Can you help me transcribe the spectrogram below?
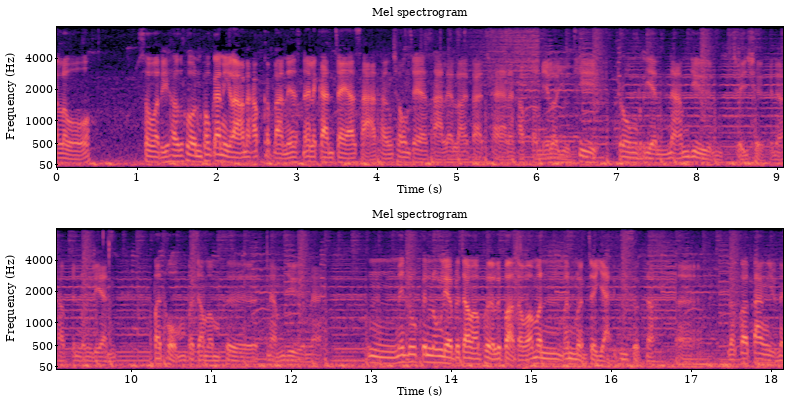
ัลโหล สวัสดีครับทุกคน พบกันอีกแล้วนะครับ กับรานเนสในรายการใจอาสาทางช่องใจอาสาและร้อยแปดแชร์นะครับ ตอนนี้เราอยู่ที่โรงเรียนน้ำยืนเฉยๆนะครับ เป็นโรงเรียนประถมประจำอำเภอน้ำยืนนะ อืมไม่รู้เป็นโรงเรียนประจำอำเภอหรือเปล่า แต่ว่ามันมันเหมือนจะใหญ่ที่สุดนะเออแล้วก็ตั้งอยู่ใน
